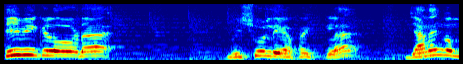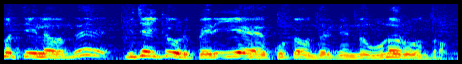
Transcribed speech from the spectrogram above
டிவிகளோட விஷுவல் எஃபெக்டில் ஜனங்க மத்தியில் வந்து விஜய்க்கு ஒரு பெரிய கூட்டம் வந்திருக்குன்னு உணர்வு வந்துடும்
